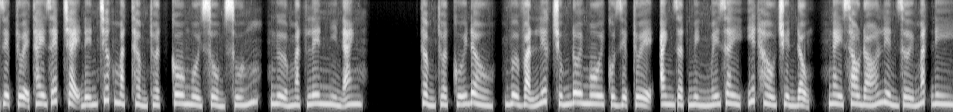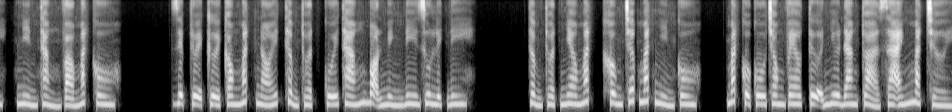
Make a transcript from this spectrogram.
Diệp Tuệ thay dép chạy đến trước mặt thẩm thuật cô ngồi xổm xuống, ngửa mặt lên nhìn anh. Thẩm thuật cúi đầu, vừa vặn liếc trúng đôi môi của Diệp Tuệ, anh giật mình mấy giây, ít hầu chuyển động, ngay sau đó liền rời mắt đi, nhìn thẳng vào mắt cô. Diệp Tuệ cười cong mắt nói thẩm thuật cuối tháng bọn mình đi du lịch đi. Thẩm thuật nheo mắt, không chớp mắt nhìn cô. Mắt của cô trong veo tựa như đang tỏa ra ánh mặt trời.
